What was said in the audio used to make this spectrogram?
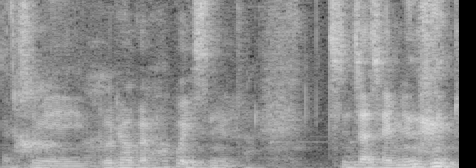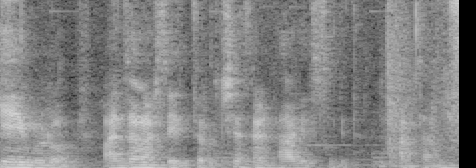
열심히 노력을 하고 있습니다. 진짜 재밌는 게임으로 완성할 수 있도록 최선을 다하겠습니다. 감사합니다.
